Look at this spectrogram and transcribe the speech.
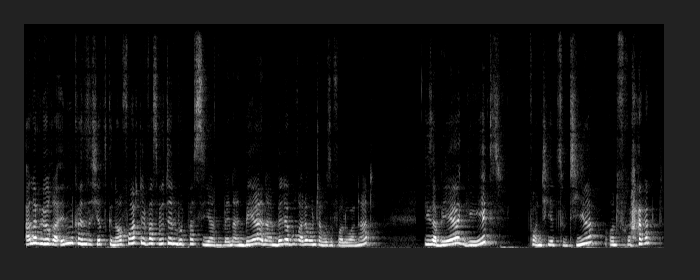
alle HörerInnen können sich jetzt genau vorstellen, was wird denn wohl passieren, wenn ein Bär in einem Bilderbuch eine Unterhose verloren hat. Dieser Bär geht von Tier zu Tier und fragt,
